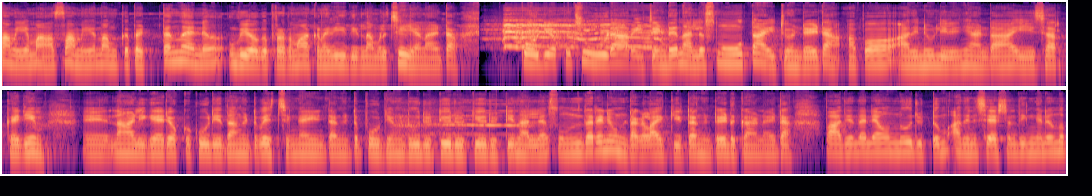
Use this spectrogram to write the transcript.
സമയം ആ സമയം നമുക്ക് പെട്ടെന്ന് തന്നെ ഉപയോഗപ്രദമാക്കുന്ന രീതിയിൽ നമ്മൾ ചെയ്യണം കേട്ടോ. പൊടിയൊക്കെ ചൂടാറിയിട്ടുണ്ട്. നല്ല സ്മൂത്ത് ആയിട്ടുണ്ട് കേട്ടോ. അപ്പോൾ അതിനുള്ളിൽ ഞാൻ ദാ ഈ ശർക്കരയും നാളികേരവും ഒക്കെ കൂടി ഇത് അങ്ങോട്ട് വെച്ചും കഴിഞ്ഞിട്ട് അങ്ങോട്ട് പൊടി അങ്ങോട്ട് ഉരുട്ടി ഉരുട്ടി ഉരുട്ടി നല്ല സുന്ദരന് ഉണ്ടകളാക്കിയിട്ട് അങ്ങോട്ട് എടുക്കുകയാണ് കേട്ടോ. അപ്പോൾ ആദ്യം തന്നെ ഒന്ന് ഉരുട്ടും അതിന് ശേഷം ഇത് ഇങ്ങനെ ഒന്ന്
